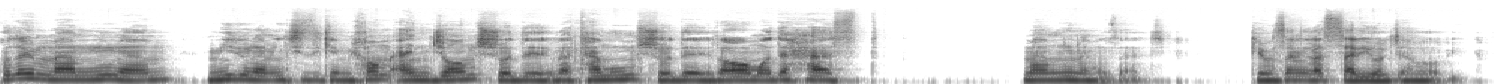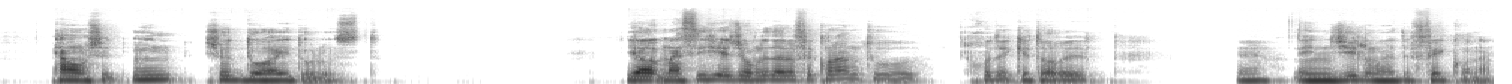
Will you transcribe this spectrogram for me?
خدای ممنونم می‌دونم این چیزی که می‌خوام انجام شده و تموم شده و آماده هست. ممنونم ازت که مثلا اینقدر سریع الجوابی. تمام شد. این شد دعای درست. یا مسیح یه جمله داره فکر کنم تو خود کتاب انجیل اومده فکر کنم.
